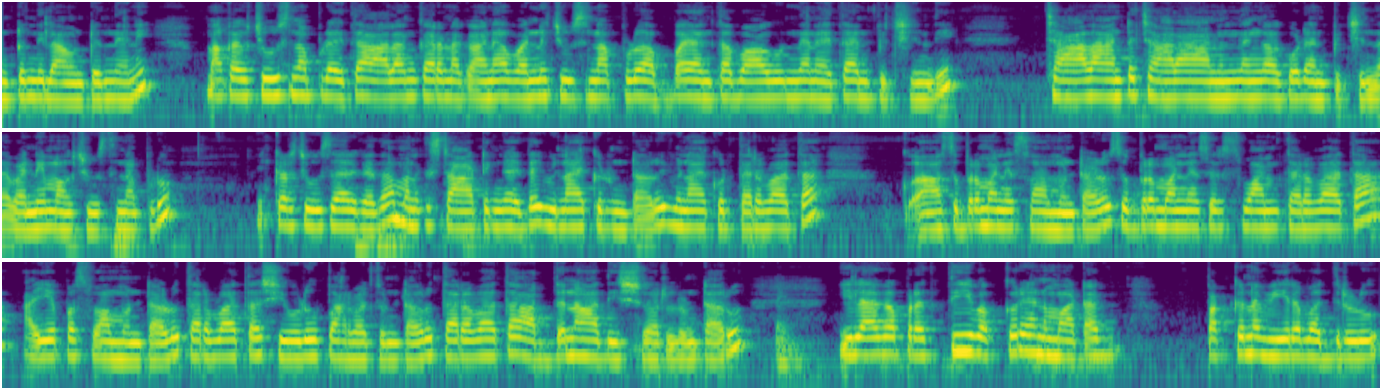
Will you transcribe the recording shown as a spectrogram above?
ఉంటుంది ఇలా ఉంటుంది అని మాకు అవి చూసినప్పుడు అయితే అలంకరణ కానీ అవన్నీ చూసినప్పుడు అబ్బాయి ఎంత బాగుంది అని అయితే అనిపించింది. చాలా అంటే చాలా ఆనందంగా కూడా అనిపించింది అవన్నీ మాకు చూసినప్పుడు. ఇక్కడ చూశారు కదా మనకి స్టార్టింగ్ అయితే వినాయకుడు ఉంటారు. వినాయకుడు తర్వాత ఆ, సుబ్రహ్మణ్య స్వామి ఉంటాడు. సుబ్రహ్మణ్యేశ్వర స్వామి తర్వాత అయ్యప్ప స్వామి ఉంటాడు. తర్వాత శివుడు పార్వతి ఉంటారు. తర్వాత అర్ధనాదీశ్వరులు ఉంటారు. ఇలాగ ప్రతి ఒక్కరు అనమాట పక్కన వీరభద్రుడు.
